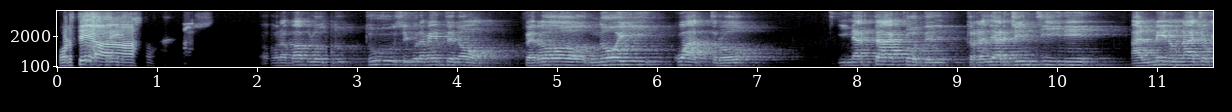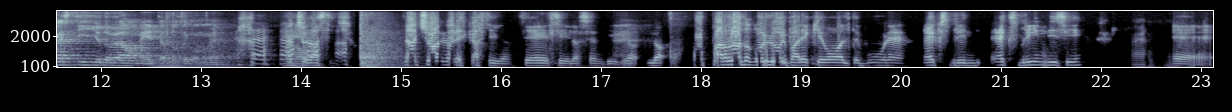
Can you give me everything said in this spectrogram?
Ortega... Ora Pablo, tu, tu sicuramente no, però noi quattro in attacco del, tra gli argentini almeno Nacho Castiglio dovevamo metterlo secondo me. Nacho Castiglio. Nacho Alvarez Castiglio, sì, sì, l'ho sentito. L'ho, ho parlato con lui parecchie volte pure, ex, Brind- ex Brindisi. Eh. Eh,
